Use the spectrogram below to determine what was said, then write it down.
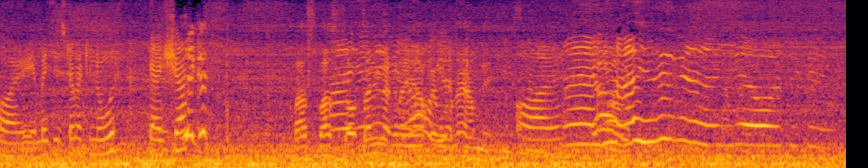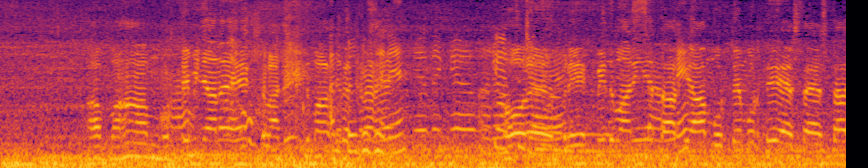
और ये मेरी सिस्टर बैठी नूर याशा बस बस नहीं लगना यहाँ पे हमने। और अब वहाँ मुड़ते भी जाना है क्लच भी दबा के रखना है। और ब्रेक भी दबानी है ताकि आप मुड़ते मुड़ते ऐसा ऐसा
